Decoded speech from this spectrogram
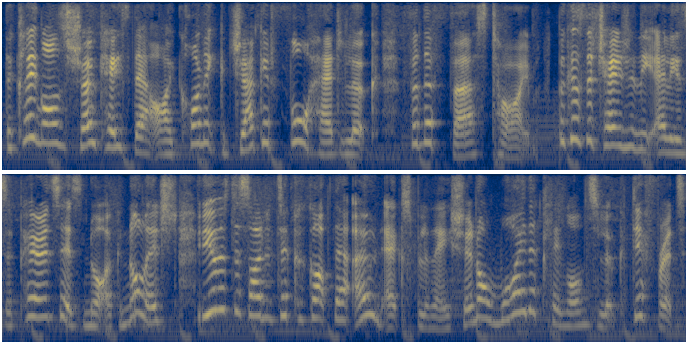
the Klingons showcased their iconic jagged forehead look for the first time. Because the change in the aliens' appearance is not acknowledged, viewers decided to cook up their own explanation on why the Klingons look different.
